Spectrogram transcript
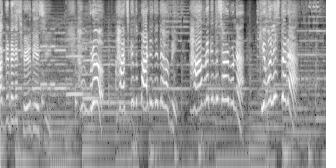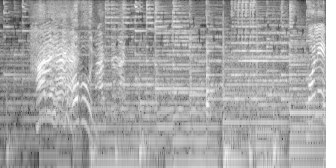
আগেটাকে ছেড়ে দিয়েছি। ব্রো আজকে তো পার্টি দিতে হবে। আমরা কিন্তু ছাড়বো না। কি বলিস তোরা? আরে হ্যাঁ ও বোন বলেন।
